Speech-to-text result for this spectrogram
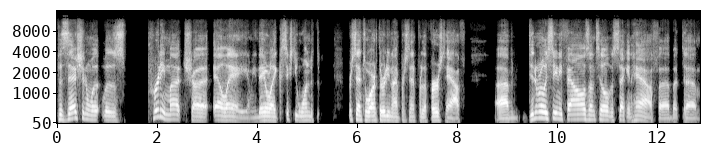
possession was, was pretty much uh, LA. I mean, they were like 61 percent to our 39 percent for the first half. Uh, didn't really see any fouls until the second half, uh, but um,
